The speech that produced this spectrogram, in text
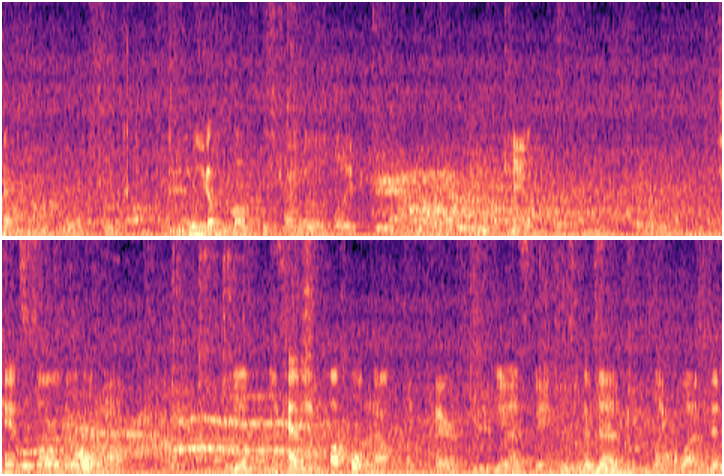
Okay. When you got Puff who's trying to like camp, chances are they're holding out. You, you catch Puff holding out with, like a fair, Yeah, that's dangerous. they're dead. Like what, 50?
